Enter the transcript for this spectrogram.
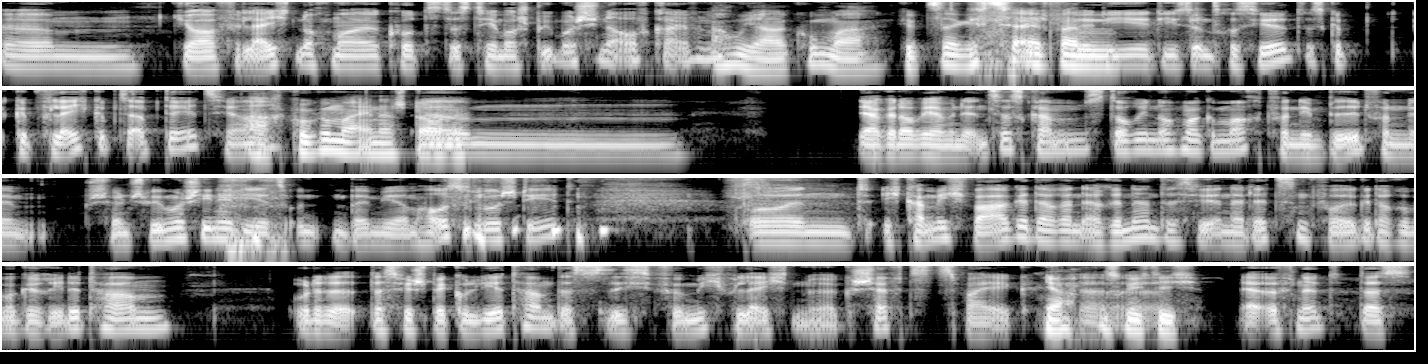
Ähm, ja, vielleicht noch mal kurz das Thema Spülmaschine aufgreifen. Oh ja, guck mal. Gibt's da, gibt's da etwa für die, die es interessiert. Es gibt, gibt vielleicht gibt's Updates, ja. Ach, gucke mal einer Staune. Ähm, ja, genau, wir haben eine Instagram-Story nochmal gemacht von dem Bild von der schönen Spülmaschine, die jetzt unten bei mir im Hausflur steht. Und ich kann mich vage daran erinnern, dass wir in der letzten Folge darüber geredet haben, oder dass wir spekuliert haben, dass sich für mich vielleicht ein Geschäftszweig Ja, ist richtig. eröffnet, dass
